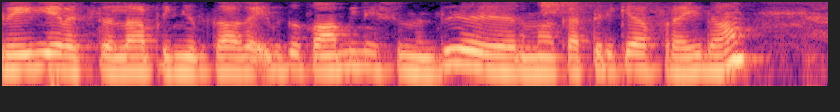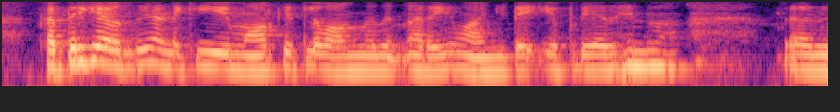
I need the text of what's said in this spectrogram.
கிரேவியாக வச்சிடலாம் அப்படிங்கிறதுக்காக. இதுக்கு காம்பினேஷன் வந்து நம்ம கத்திரிக்காய் ஃப்ரை தான். கத்திரிக்காய் வந்து அன்னைக்கு மார்க்கெட்டில் வாங்கினது நிறைய வாங்கிட்டேன். எப்படியாவது இன்னும் அது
